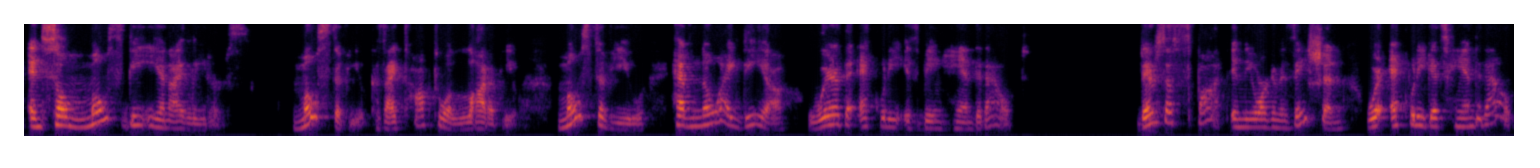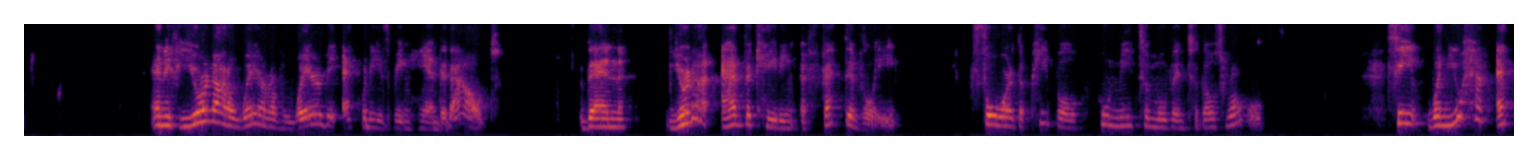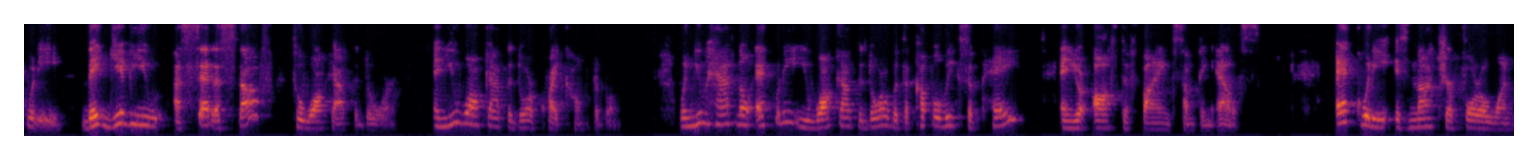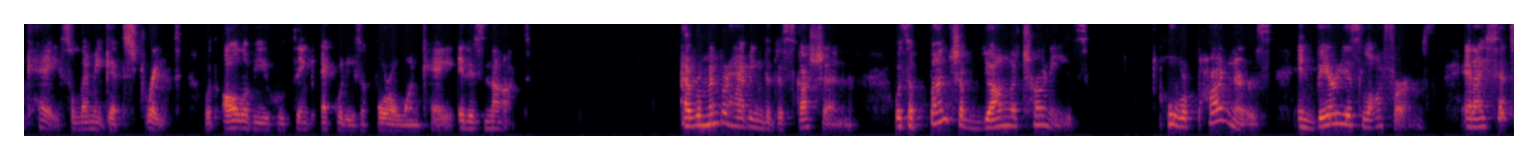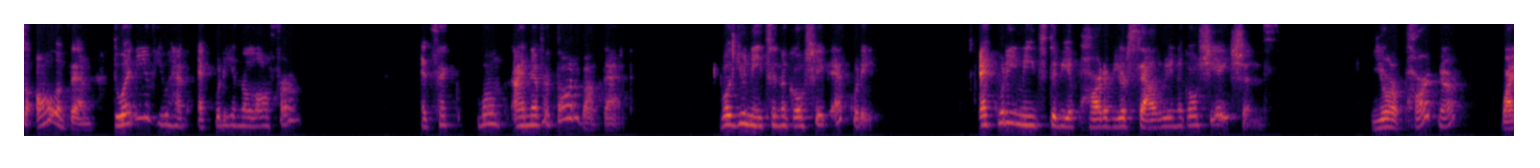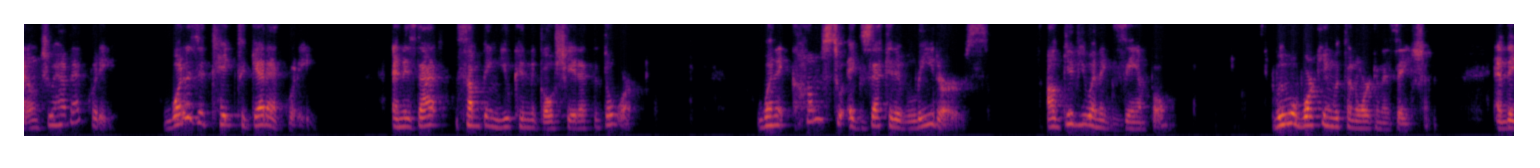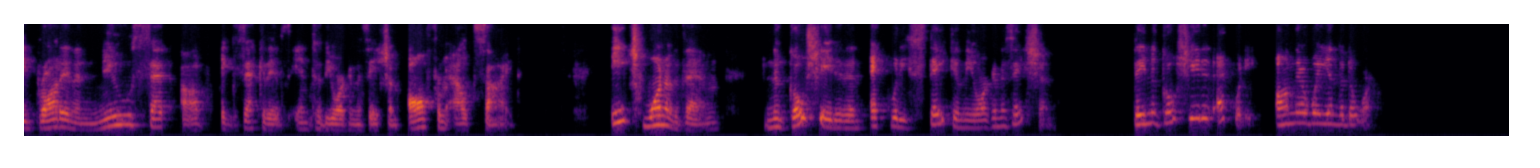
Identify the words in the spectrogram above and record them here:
And so most DEI leaders, most of you, because I talk to a lot of you, most of you have no idea where the equity is being handed out. There's a spot in the organization where equity gets handed out. And if you're not aware of where the equity is being handed out, then you're not advocating effectively for the people who need to move into those roles. See, when you have equity, they give you a set of stuff to walk out the door, and you walk out the door quite comfortable. When you have no equity, you walk out the door with a couple weeks of pay and you're off to find something else. Equity is not your 401k. So let me get straight with all of you who think equity is a 401k. It is not. I remember having the discussion with a bunch of young attorneys who were partners in various law firms. And I said to all of them, Do any of you have equity in the law firm? It's like, Well, I never thought about that. Well, you need to negotiate equity. Equity needs to be a part of your salary negotiations. You're a partner. Why don't you have equity? What does it take to get equity? And is that something you can negotiate at the door? When it comes to executive leaders, I'll give you an example. We were working with an organization and they brought in a new set of executives into the organization, all from outside. Each one of them negotiated an equity stake in the organization. They negotiated equity on their way in the door.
